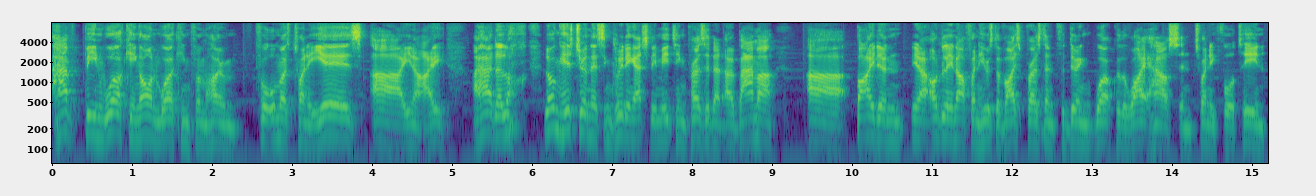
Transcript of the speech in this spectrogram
have been working on working from home for almost 20 years. Uh, you know, I, I had a long, long history on this, including actually meeting President Obama, uh, Biden, you know, oddly enough, when he was the vice president for doing work with the White House in 2014.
